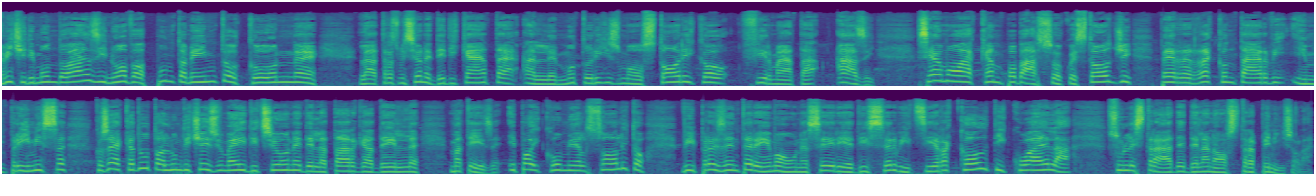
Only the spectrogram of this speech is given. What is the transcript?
Amici di Mondo Asi, nuovo appuntamento con eh, la trasmissione dedicata al motorismo storico firmata Asi. Siamo a Campobasso quest'oggi per raccontarvi in primis cos'è accaduto all'undicesima edizione della targa del Matese e poi come al solito vi presenteremo una serie di servizi raccolti qua e là sulle strade della nostra penisola.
